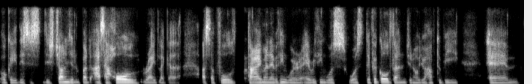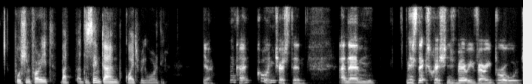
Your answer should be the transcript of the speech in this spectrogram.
okay this is this challenging but as a whole right like a as a full time and everything where everything was was difficult and you know you have to be um pushing for it but at the same time quite rewarding. Yeah. Okay. Cool. Interesting. And then this next question is very, very broad,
